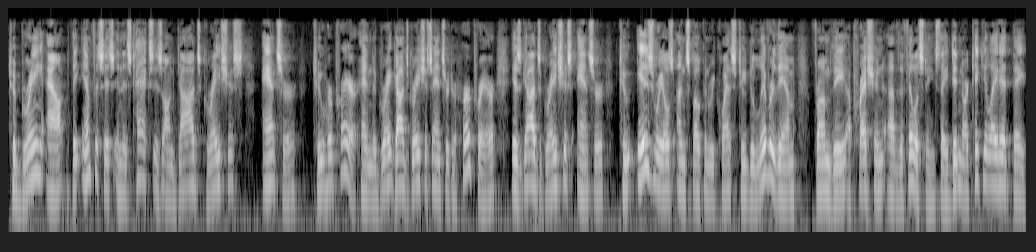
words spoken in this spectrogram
to bring out the emphasis in this text is on God's gracious answer to her prayer. And the great God's gracious answer to her prayer is God's gracious answer to Israel's unspoken request to deliver them from the oppression of the Philistines. They didn't articulate it. They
